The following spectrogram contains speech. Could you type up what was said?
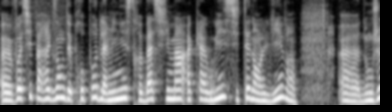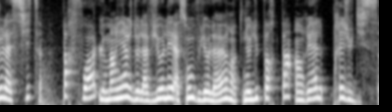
euh, voici par exemple des propos de la ministre Bassima Akawi citée dans le livre. Euh, donc je la cite Parfois, le mariage de la violée à son violeur ne lui porte pas un réel préjudice.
